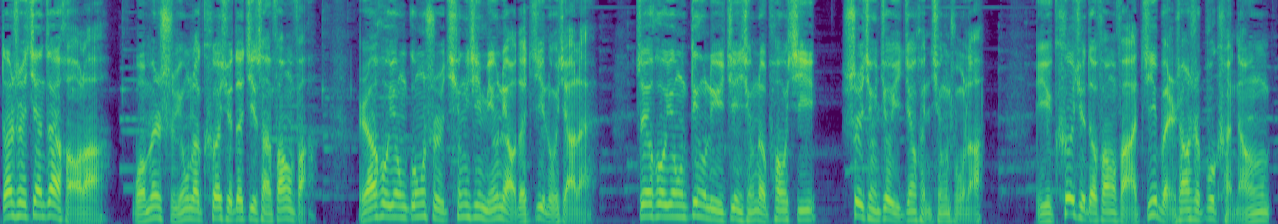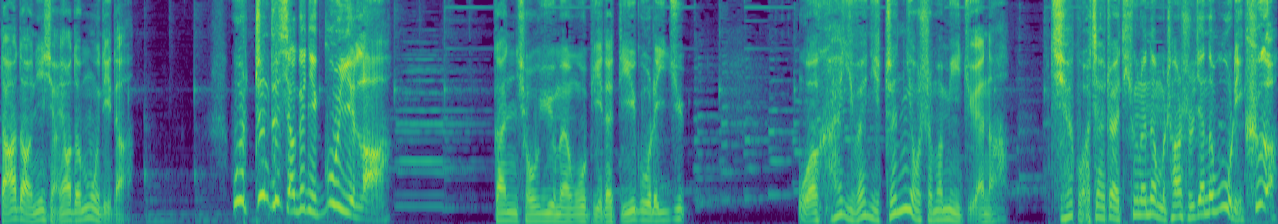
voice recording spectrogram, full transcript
但是现在好了，我们使用了科学的计算方法，然后用公式清晰明了地记录下来，最后用定律进行了剖析，事情就已经很清楚了。以科学的方法，基本上是不可能达到你想要的目的的。我真的想给你跪了！甘球郁闷无比地嘀咕了一句。我还以为你真有什么秘诀呢，结果在这听了那么长时间的物理课，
